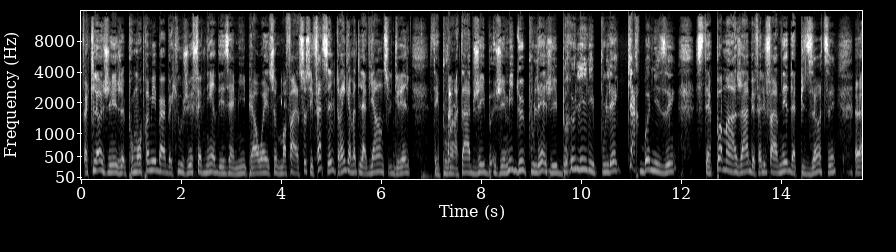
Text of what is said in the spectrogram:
Fait que là, j'ai pour mon premier barbecue, j'ai fait venir des amis, puis ah ouais, ça, m'a faire ça, c'est facile, t'as rien qu'à mettre la viande sur le grill. C'est épouvantable. J'ai j'ai mis deux poulets, j'ai brûlé les poulets carbonisés. C'était pas mangeable, il a fallu faire venir de la pizza, tu. Euh,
